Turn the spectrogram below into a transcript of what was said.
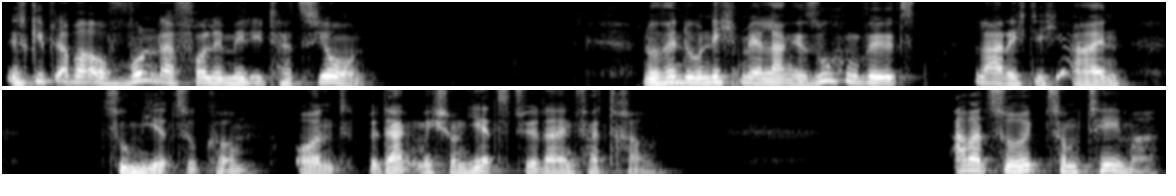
Es gibt aber auch wundervolle Meditation. Nur wenn du nicht mehr lange suchen willst, lade ich dich ein, zu mir zu kommen und bedanke mich schon jetzt für dein Vertrauen. Aber zurück zum Thema.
